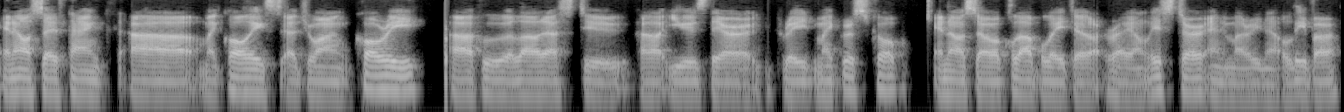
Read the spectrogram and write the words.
And I also thank uh, my colleagues, uh, Joanne Chory, uh, who allowed us to uh, use their great microscope, and also our collaborator, Ryan Lister and Marina Oliva.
